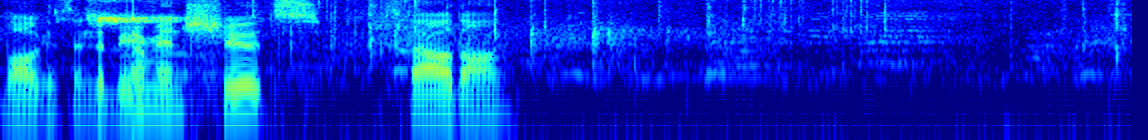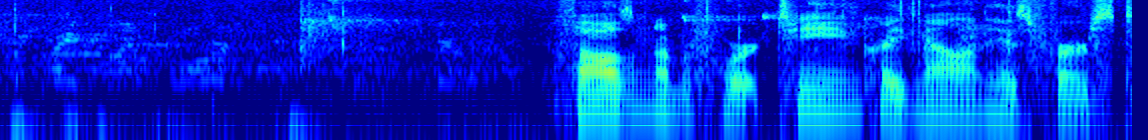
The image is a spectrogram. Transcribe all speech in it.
Ball gets into Bierman, shoots, it's fouled on. Fouls number 14, Craig Mallon, his first.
